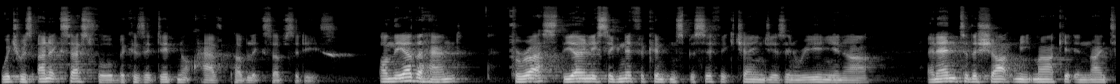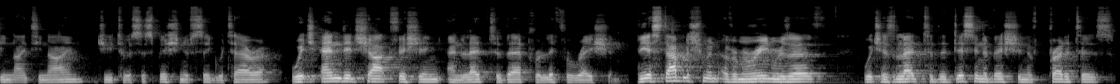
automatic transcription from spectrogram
which was unsuccessful because it did not have public subsidies. On the other hand, for us, the only significant and specific changes in Reunion are an end to the shark meat market in 1999 due to a suspicion of ciguatera, which ended shark fishing and led to their proliferation. The establishment of a marine reserve, which has led to the disinhibition of predators.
